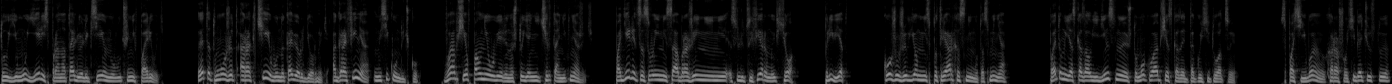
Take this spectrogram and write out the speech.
то ему ересь про Наталью Алексеевну лучше не впаривать. Этот может Аракчееву на ковер дернуть, а графиня, на секундочку, вообще вполне уверена, что я ни черта не княжич. Поделится своими соображениями с Люцифером и все. Привет. Кожу живьем не с патриарха снимут, а с меня. Поэтому я сказал единственное, что мог вообще сказать в такой ситуации. Спасибо, хорошо себя чувствую.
